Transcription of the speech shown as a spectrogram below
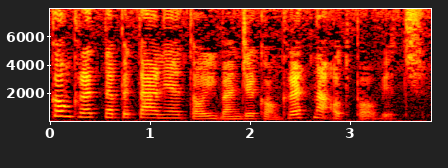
Konkretne pytanie to i będzie konkretna odpowiedź.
